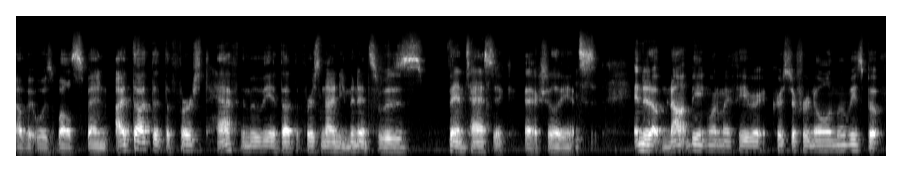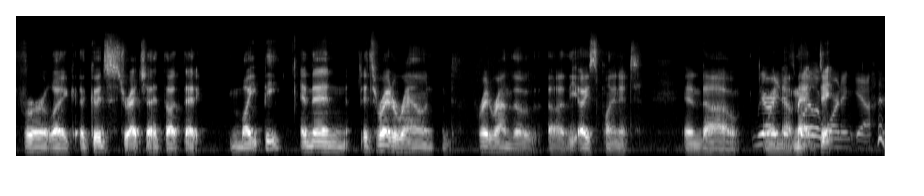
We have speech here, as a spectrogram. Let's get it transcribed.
of it was well spent. I thought that the first half of the movie, I thought the first 90 minutes was fantastic, actually. It's ended up not being one of my favorite Christopher Nolan movies, but for like a good stretch, I thought that it might be. And then it's right around, right around the uh, the ice planet, and uh, We already when, did uh, Matt spoiler Da- warning. Yeah.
